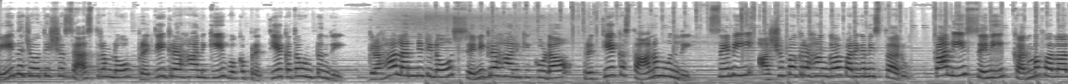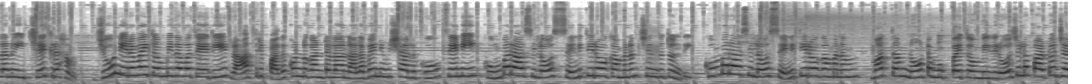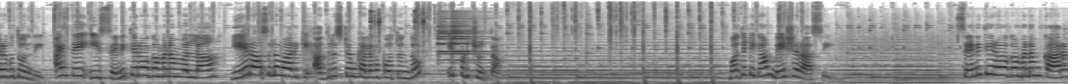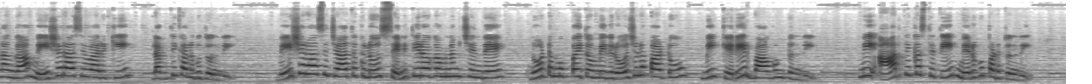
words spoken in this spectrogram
వేద జ్యోతిష శాస్త్రంలో ప్రతి గ్రహానికి ఒక ప్రత్యేకత ఉంటుంది. గ్రహాలన్నిటిలో శని గ్రహానికి కూడా ప్రత్యేక స్థానం ఉంది. శని అశుభ గ్రహంగా పరిగణిస్తారు. కానీ శని కర్మ ఫలాలను ఇచ్చే గ్రహం. జూన్ ఇరవై తొమ్మిదవ తేదీ రాత్రి పదకొండు గంటల నలభై నిమిషాలకు శని కుంభరాశిలో శని తిరోగమనం చెందుతుంది. కుంభరాశిలో శని తిరోగమనం మొత్తం నూట ముప్పై తొమ్మిది రోజుల పాటు జరుగుతుంది. అయితే ఈ శని తిరోగమనం వల్ల ఏ రాశుల వారికి అదృష్టం కలగపోతుందో ఇప్పుడు చూద్దాం. మొదటిగా మేషరాశి. శని తిరోగమనం కారణంగా మేషరాశి వారికి లబ్ధి కలుగుతుంది. మేషరాశి జాతకులు శని తిరోగమనం చెందే నూట ముప్పై తొమ్మిది రోజుల పాటు మీ కెరీర్ బాగుంటుంది. మీ ఆర్థిక స్థితి మెరుగుపడుతుంది.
